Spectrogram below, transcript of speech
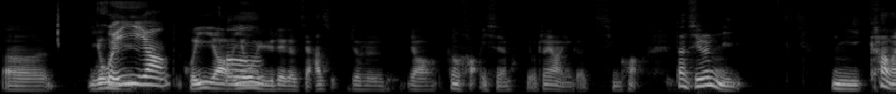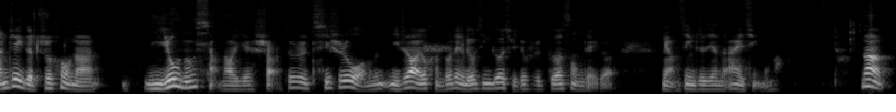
呃，回忆要回忆要优于这个甲组，就是要更好一些嘛，有这样一个情况。但其实你你看完这个之后呢，你又能想到一些事儿，就是其实我们你知道有很多这个流行歌曲就是歌颂这个两性之间的爱情的嘛。那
